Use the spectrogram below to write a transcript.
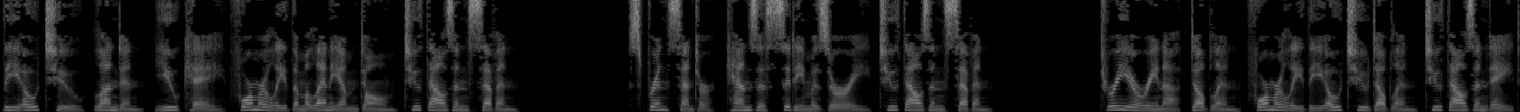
The O2, London, UK, formerly the Millennium Dome 2007. Sprint Center, Kansas City, Missouri 2007. 3 Arena, Dublin, formerly the O2 Dublin 2008.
